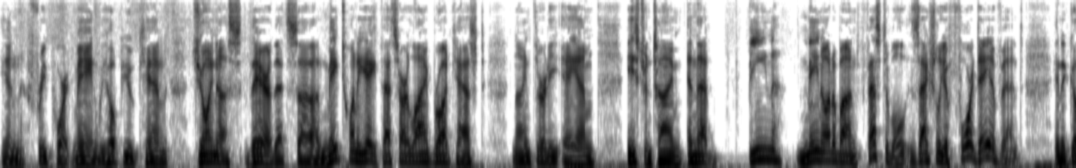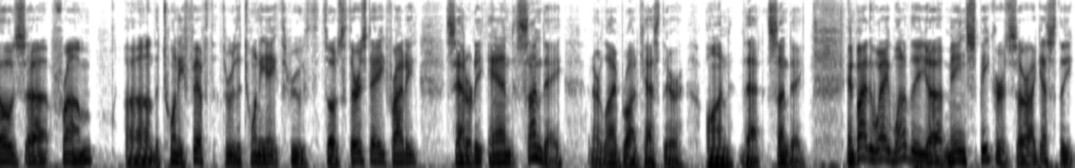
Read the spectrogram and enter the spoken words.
in Freeport, Maine. We hope you can join us there. That's uh, May 28th. That's our live broadcast, 9:30 a.m. Eastern Time, and that Bean Maine Audubon Festival is actually a four-day event, and it goes uh, from uh, the 25th through the 28th, through those Thursday, Friday, Saturday, and Sunday, and our live broadcast there on that Sunday. And by the way, one of the uh, main speakers, or I guess the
